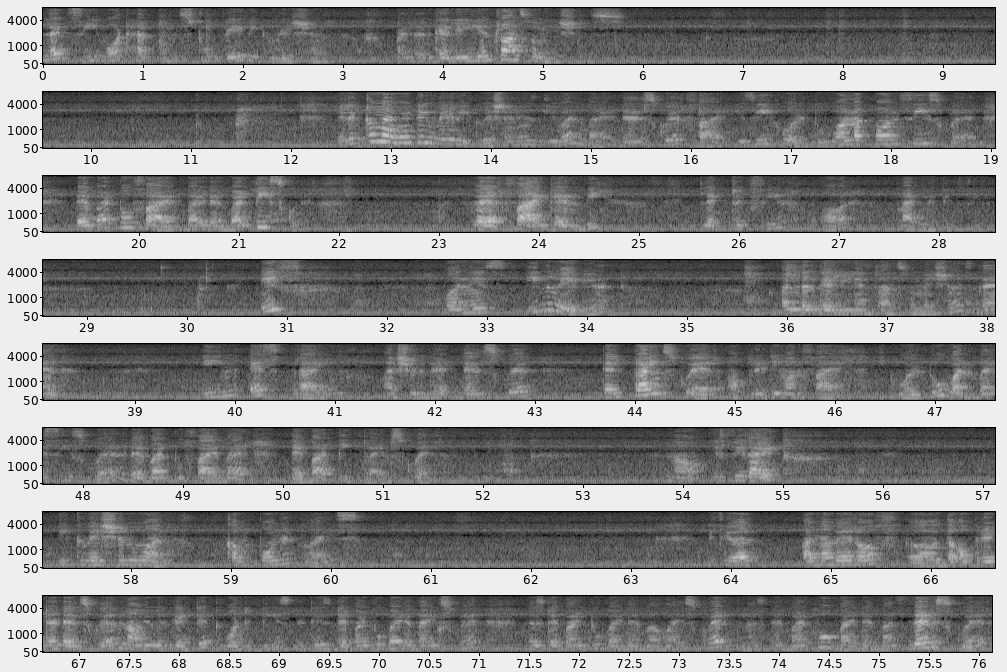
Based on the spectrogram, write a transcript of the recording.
Let's see what happens to wave equation under Galilean transformations. Electromagnetic wave equation is given by del square phi is equal to 1 upon c square del by 2 phi by del by t square where phi can be electric field or magnetic field. If one is invariant under Galilean transformations then in S prime I should get del square del prime square operating on phi equal to 1 by c square del by 2 phi by del by t prime square. Now if we write equation 1 component wise if you are unaware of uh, the operator del square now you will get it what it is it is del by 2 by del by x square plus del by 2 by del by y square plus del by 2 by del by z square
